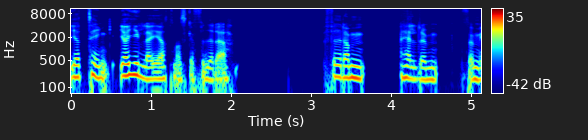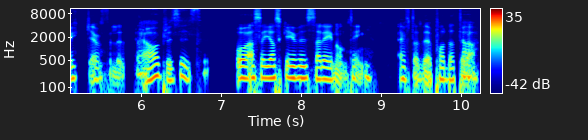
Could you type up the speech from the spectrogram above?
jag, tänk, jag gillar ju att man ska fira, fira hellre för mycket än för lite. Ja, precis. Och alltså, jag ska ju visa dig någonting efter att vi har poddat Ja. idag.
